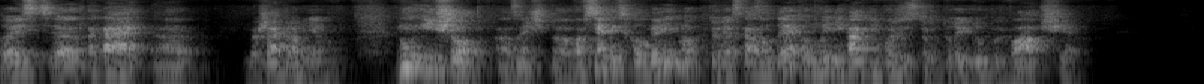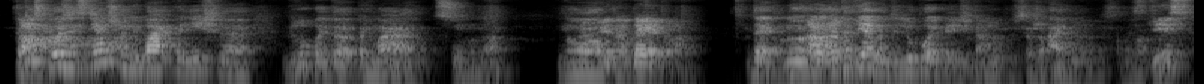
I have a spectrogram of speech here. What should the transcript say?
То есть э, такая э, большая проблема. Ну и еще, а, значит, э, во всех этих алгоритмах, которые я сказал до этого, мы никак не пользуемся структурой группы вообще. То есть пользуемся тем, что любая конечная группа это прямая сумма, да? Но Это до этого. до этого, но Да. это верно для любой конечной Да. группы, все же А верно. Здесь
